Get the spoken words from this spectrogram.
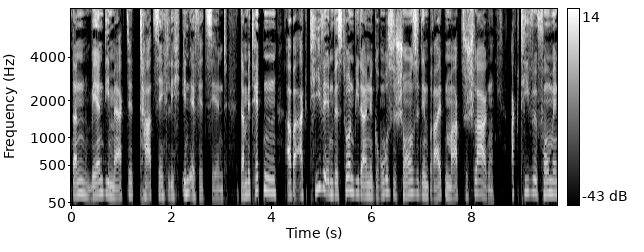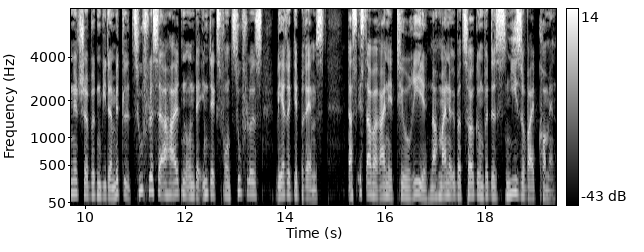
dann wären die Märkte tatsächlich ineffizient. Damit hätten aber aktive Investoren wieder eine große Chance, den breiten Markt zu schlagen. Aktive Fondsmanager würden wieder Mittelzuflüsse erhalten und der Indexfondszufluss wäre gebremst. Das ist aber reine Theorie. Nach meiner Überzeugung wird es nie so weit kommen.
